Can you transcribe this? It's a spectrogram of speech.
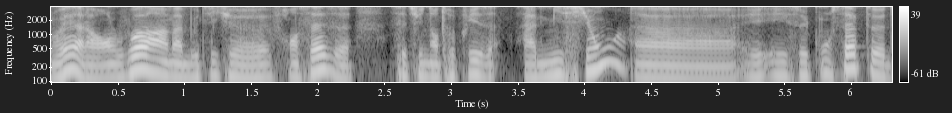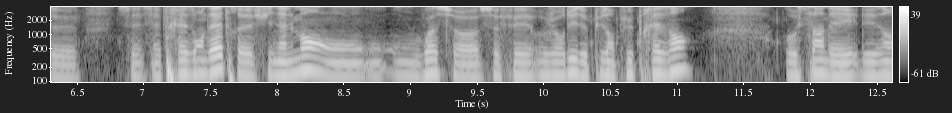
Oui, alors on le voit, hein, ma boutique euh, française, c'est une entreprise à mission. euh, et, et ce concept de ce- cette raison d'être, finalement, on, on voit se, se fait aujourd'hui de plus en plus présent au sein des, des en-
